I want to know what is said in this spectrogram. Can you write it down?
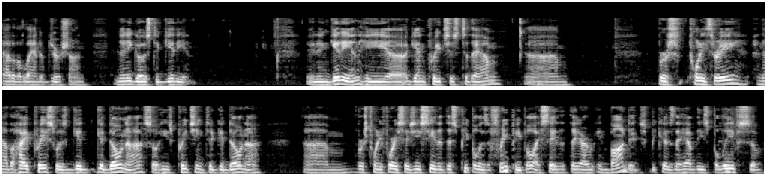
out of the land of Jershon. And then he goes to Gideon. And in Gideon, he uh, again preaches to them. Um, verse 23, now the high priest was Giddonah, so he's preaching to Giddonah. Um, verse 24, he says, You see that this people is a free people. I say that they are in bondage because they have these beliefs of,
